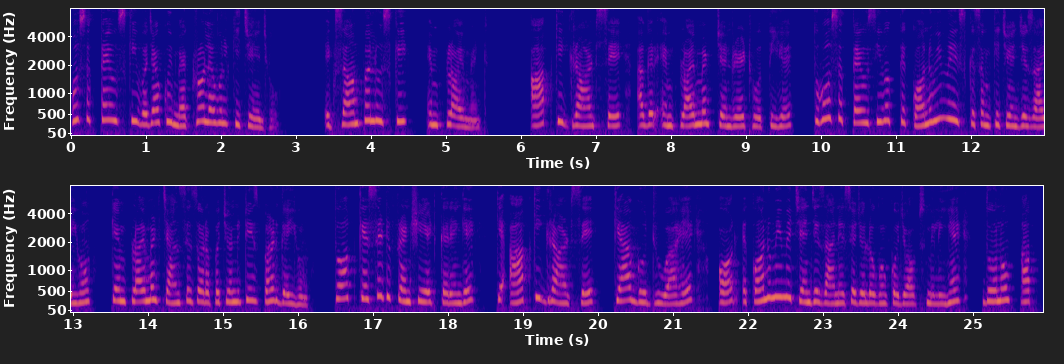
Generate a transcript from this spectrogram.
हो सकता है उसकी वजह कोई मैक्रो लेवल की चेंज हो। एग्ज़ाम्पल उसकी एम्प्लॉयमेंट आपकी ग्रांट से अगर एम्प्लॉयमेंट जनरेट होती है तो हो सकता है उसी वक्त इकॉनमी में इस किस्म की चेंजेस आई हों कि एम्प्लॉयमेंट चांसेस और अपॉर्चुनिटीज़ बढ़ गई हों। तो आप कैसे डिफ्रेंशिएट करेंगे कि आपकी ग्रांट से क्या गुड हुआ है और इकोनॉमी में चेंजेस आने से जो लोगों को जॉब्स मिली हैं, दोनों आप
